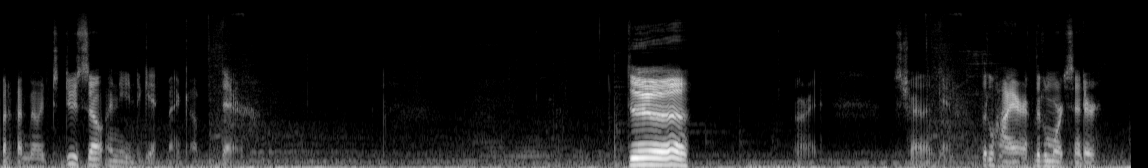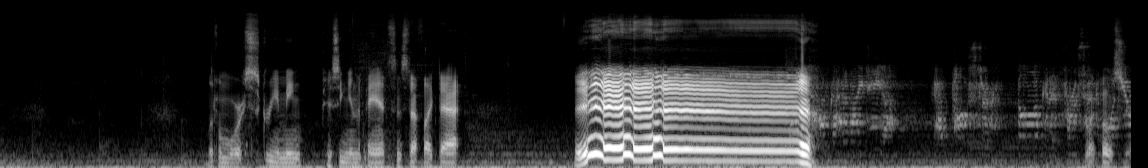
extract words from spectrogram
But if I'm going to do so, I need to get back up there. Duh. Alright. Let's try that again. A little higher, a little more center. A little more screaming, pissing in the pants and stuff like that. I've ah! What poster?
